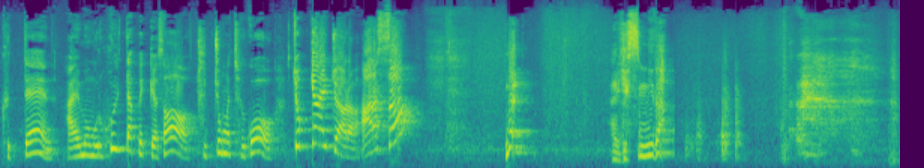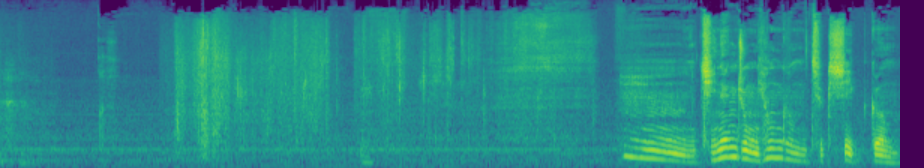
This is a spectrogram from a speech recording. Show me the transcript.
그땐 알몸으로 홀딱 뺏겨서 두 쪽만 채고 쫓겨날 줄 알아. 알았어? 네! 알겠습니다. 음, 진행 중 현금 즉시 입금.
